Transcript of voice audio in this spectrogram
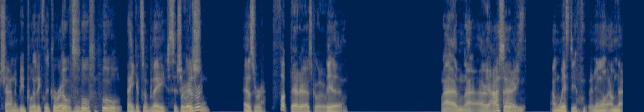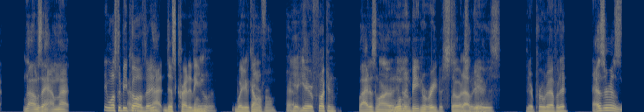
Trying to be politically correct. I think it's a they situation. Ezra. fuck that ass clown. Yeah. Well, I'm not. I, Yeah, I said I, I'm with you. You know, I'm not. No, I'm saying I'm not. He wants to be called they. not discrediting You where you're coming from. know, yeah, you're a fucking But I just want to, woman know, beating a rapist. throw it That's out what there. it is. They're prone out for that. Ezra is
